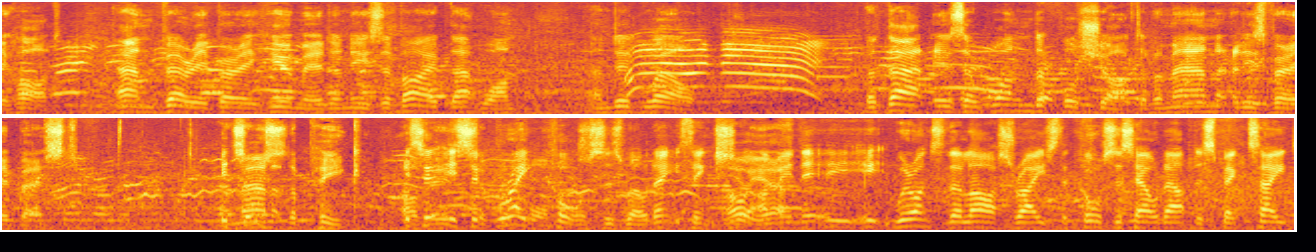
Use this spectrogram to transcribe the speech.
hot and very, very humid, and he survived that one and did well. But that is a wonderful shot of a man at his very best. A it's man at the peak It's a, it's a great course as well, don't you think, Stuart? Oh, yeah. I mean, it, it, we're on to the last race. The course has held up. The spectate,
